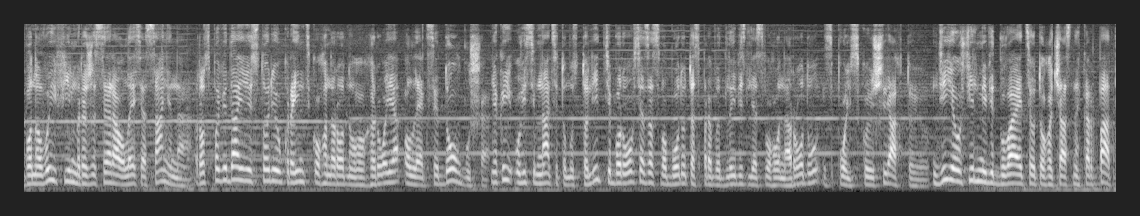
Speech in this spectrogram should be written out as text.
бо новий фільм режисера Олеся Саніна розповідає історію українського народного героя Олекси Довбуша, який у 18 столітті боровся за свободу та справедливість для свого народу з польською шляхтою. Дія у фільмі відбувається у тогочасних Карпатах.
